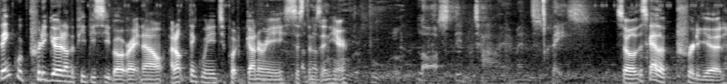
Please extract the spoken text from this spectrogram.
think we're pretty good on the PPC boat right now. I don't think we need to put gunnery systems in here. Another fool lost in time and space. So this guy looked pretty good.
